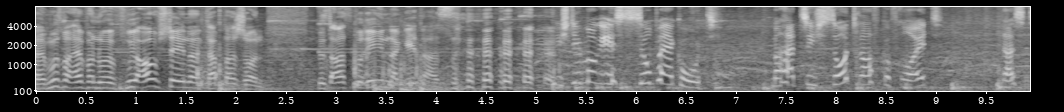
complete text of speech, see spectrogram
Da muss man einfach nur früh aufstehen, dann klappt das schon bis Aspirin, dann geht das. Die Stimmung ist super gut. Man hat sich so drauf gefreut, dass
